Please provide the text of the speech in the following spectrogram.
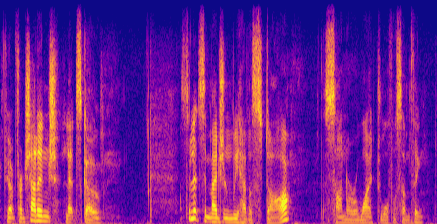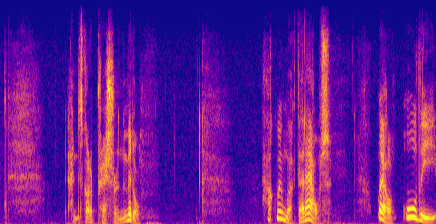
if you're up for a challenge, let's go. So let's imagine we have a star, the sun or a white dwarf or something, and it's got a pressure in the middle. How can we work that out? Well, all the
